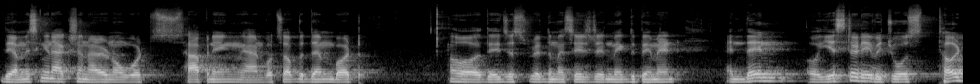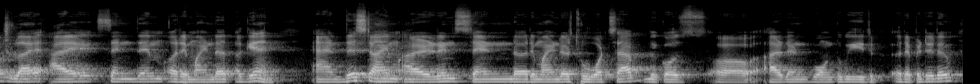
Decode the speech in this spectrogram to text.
they are missing in action. I don't know what's happening and what's up with them, but uh, they just read the message, didn't make the payment. And then uh, yesterday, which was 3rd July, I sent them a reminder again. And this time I didn't send a reminder through WhatsApp because uh, I didn't want to be repetitive.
